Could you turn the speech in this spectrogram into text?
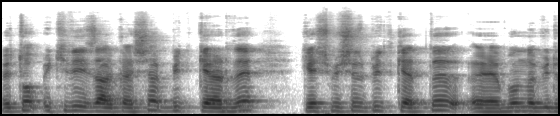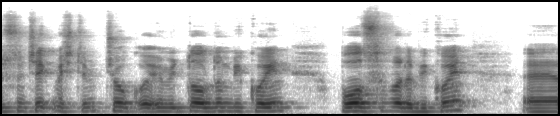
Ve top 2'deyiz arkadaşlar. Bitger'de geçmişiz Bitget'te. E, bunun da videosunu çekmiştim. Çok ümitli olduğum bir coin. Bol sıfırlı bir coin. E,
